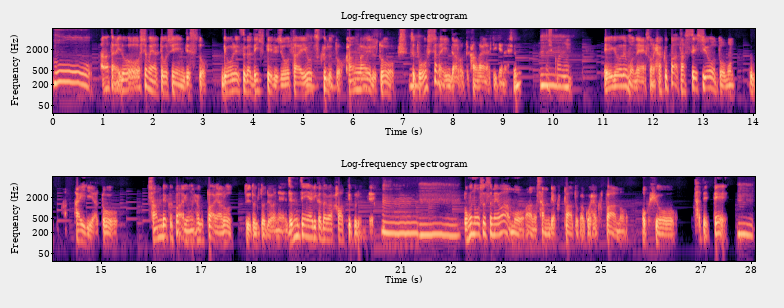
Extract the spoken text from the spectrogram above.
おお。あなたにどうしてもやってほしいんですと。行列ができている状態を作ると考えると、じゃあどうしたらいいんだろうって考えないといけないですよね。確かに。営業でもね、その100%達成しようと思うアイディアと、300%、400%やろうっていう時とではね、全然やり方が変わってくるんで、う。うんん僕のおすすめはもうあの300%とか500%の目標を立てて、うん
